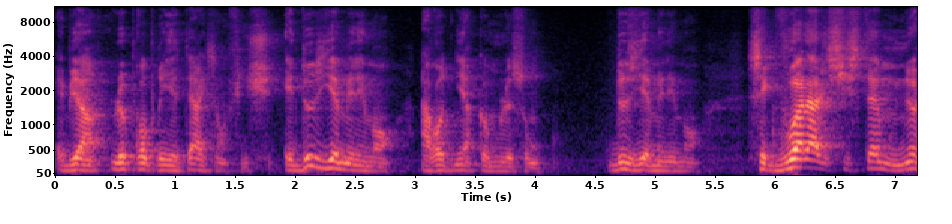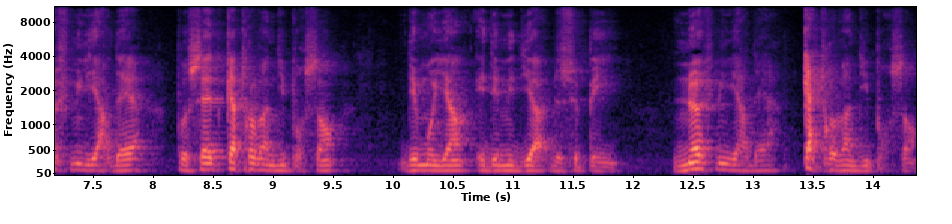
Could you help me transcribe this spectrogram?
eh bien, le propriétaire, il s'en fiche. Et deuxième élément à retenir comme leçon, deuxième élément, c'est que voilà le système où 9 milliardaires possèdent 90% des moyens et des médias de ce pays. 9 milliardaires, 90%.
